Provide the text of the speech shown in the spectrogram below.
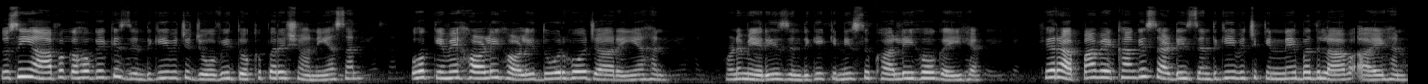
ਤੁਸੀਂ ਆਪ ਕਹੋਗੇ ਕਿ ਜ਼ਿੰਦਗੀ ਵਿੱਚ ਜੋ ਵੀ ਦੁੱਖ ਪਰੇਸ਼ਾਨੀਆਂ ਸਨ, ਉਹ ਕਿਵੇਂ ਹੌਲੀ-ਹੌਲੀ ਦੂਰ ਹੋ ਜਾ ਰਹੀਆਂ ਹਨ। ਹੁਣ ਮੇਰੀ ਜ਼ਿੰਦਗੀ ਕਿੰਨੀ ਸੁਖਾਲੀ ਹੋ ਗਈ ਹੈ। ਫਿਰ ਆਪਾਂ ਵੇਖਾਂਗੇ ਸਾਡੀ ਜ਼ਿੰਦਗੀ ਵਿੱਚ ਕਿੰਨੇ ਬਦਲਾਵ ਆਏ ਹਨ।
